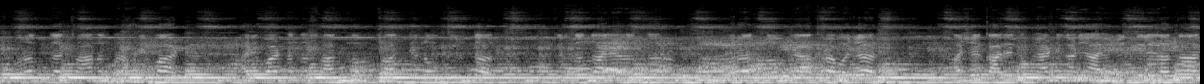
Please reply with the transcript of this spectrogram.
परत त्यानंतर हरिपाठ हरिपाठ नंतर सात सात ते ते भजन असे कार्यक्रम या ठिकाणी आयोजित केले जातात.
